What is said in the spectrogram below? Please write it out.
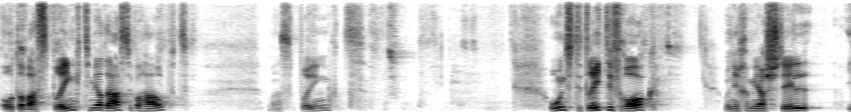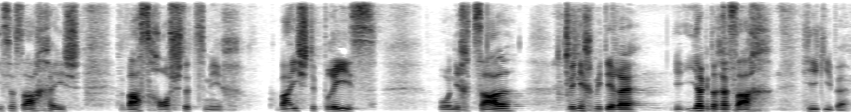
oder was bringt mir das überhaupt? Was bringt und die dritte Frage, die ich mir stelle in so Sachen ist, was kostet es mich? Was ist der Preis, den ich zahle, wenn ich mit ihrer, irgendeiner Sache hingebe?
